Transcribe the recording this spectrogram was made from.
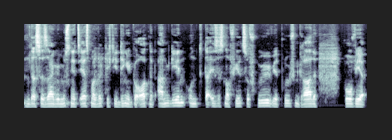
dass wir sagen, wir müssen jetzt erstmal wirklich die Dinge geordnet angehen und da ist es noch viel zu früh. Wir prüfen gerade, wo wir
